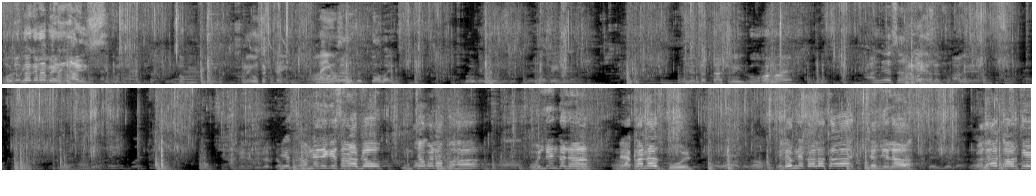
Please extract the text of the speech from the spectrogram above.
photo वगैरह वेरी नाइस खड़े हो सकते हैं नहीं हो सकता। भाई ये दत्तात्रेय गुफा कहाँ है? आगे सर आगे सर। आगे ये सामने देखिए सर आप लोग ऊँचा बड़ा पहाड़ गोल्डन कलर मैकानस गोल्ड फ़िल्म निकाला था जल जला। कलाकार थे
